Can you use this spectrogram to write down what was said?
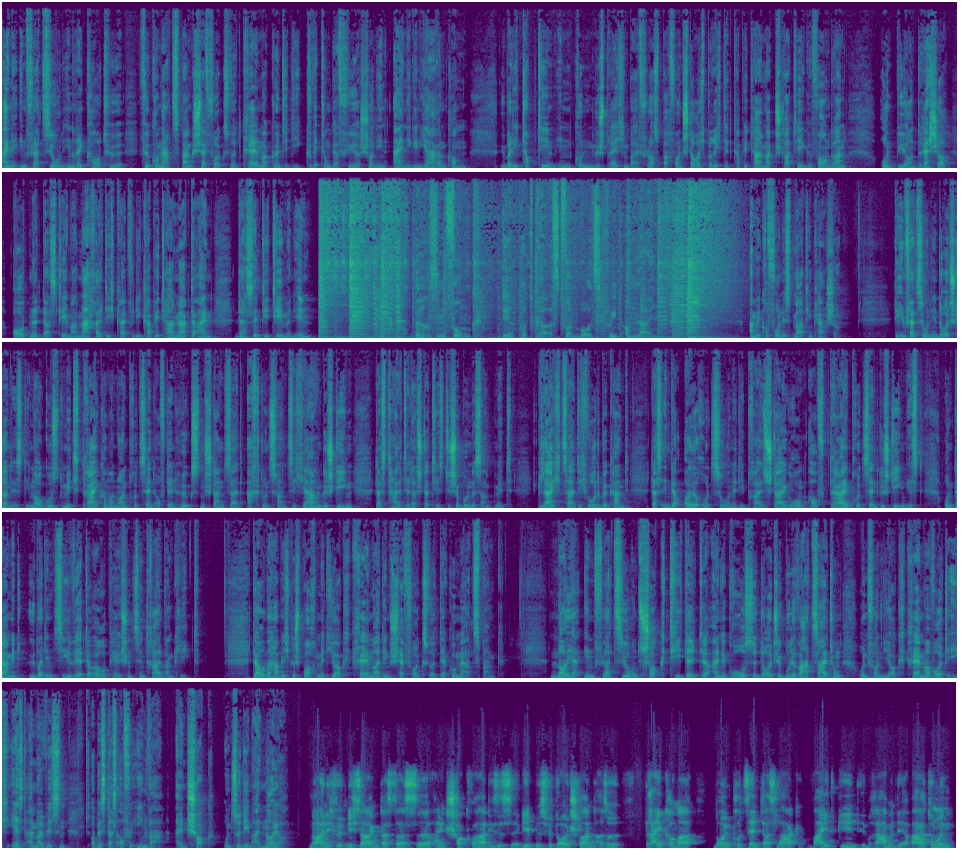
Eine Inflation in Rekordhöhe. Für Commerzbank-Chefvolkswirt Krämer könnte die Quittung dafür schon in einigen Jahren kommen. Über die Top-Themen in Kundengesprächen bei Flossbach von Storch berichtet Kapitalmarktstratege Vondran und Björn Drescher ordnet das Thema Nachhaltigkeit für die Kapitalmärkte ein. Das sind die Themen in Börsenfunk, der Podcast von Wall Street Online. Am Mikrofon ist Martin Kerscher. Die Inflation in Deutschland ist im August mit 3,9 Prozent auf den höchsten Stand seit 28 Jahren gestiegen. Das teilte das Statistische Bundesamt mit. Gleichzeitig wurde bekannt, dass in der Eurozone die Preissteigerung auf 3 Prozent gestiegen ist und damit über dem Zielwert der Europäischen Zentralbank liegt. Darüber habe ich gesprochen mit Jörg Krämer, dem Chefvolkswirt der Commerzbank. Neuer Inflationsschock titelte eine große deutsche Boulevardzeitung und von Jörg Krämer wollte ich erst einmal wissen, ob es das auch für ihn war, ein Schock und zudem ein neuer. Nein, ich würde nicht sagen, dass das äh, ein Schock war, dieses Ergebnis für Deutschland, also 3,9 Prozent, das lag weitgehend im Rahmen der Erwartungen.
